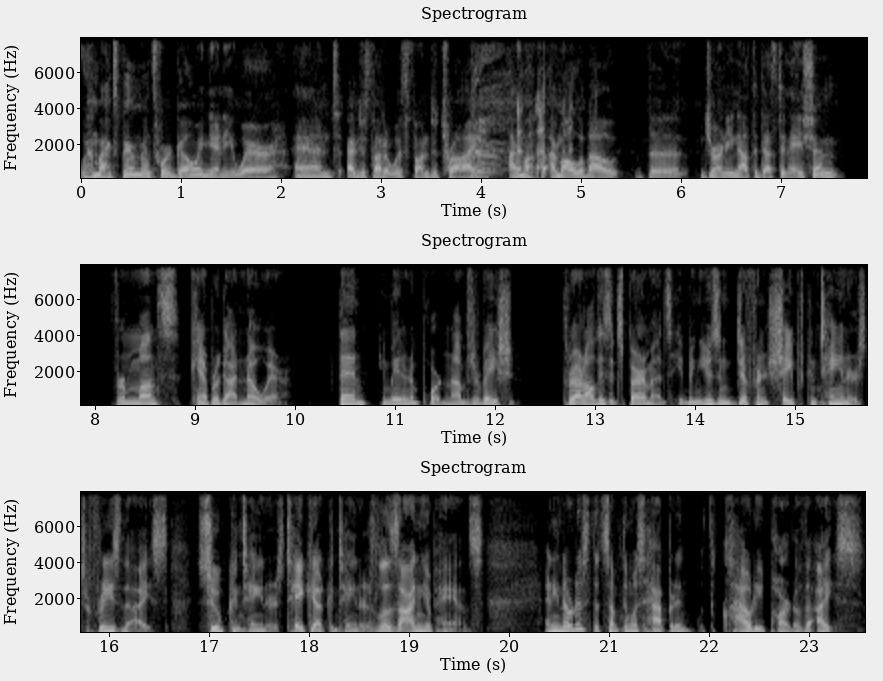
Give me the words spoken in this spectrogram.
my experiments were going anywhere and I just thought it was fun to try. I'm I'm all about the journey, not the destination. For months, Camper got nowhere. Then he made an important observation. Throughout all these experiments, he'd been using different shaped containers to freeze the ice soup containers, takeout containers, lasagna pans. And he noticed that something was happening with the cloudy part of the ice.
